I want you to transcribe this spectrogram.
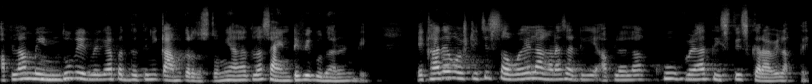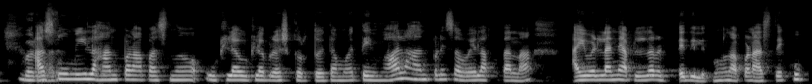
आपला मेंदू वेगवेगळ्या पद्धतीने काम करत असतो. मी आता तुला सायंटिफिक उदाहरण दे एखाद्या गोष्टीची सवय लागण्यासाठी आपल्याला खूप वेळा तीस तीस करावी लागते. आज तू मी लहानपणापासनं उठल्या उठल्या ब्रश करतोय त्यामुळे तेव्हा लहानपणी सवय लागताना आईवडिलांनी आपल्याला रट्टे दिलेत. म्हणून आपण आज ते खूप.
